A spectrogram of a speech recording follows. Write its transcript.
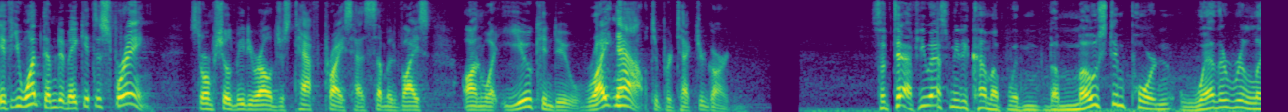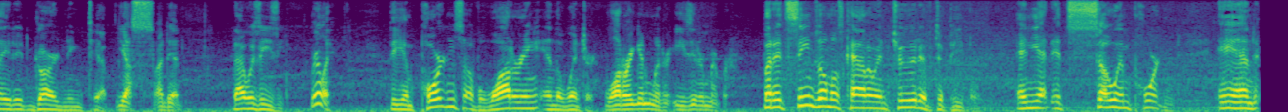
if you want them to make it to spring. Storm Shield meteorologist Taft Price has some advice on what you can do right now to protect your garden. So, Taft, you asked me to come up with the most important weather related gardening tip. Yes, I did. That was easy. Really? The importance of watering in the winter. Watering in winter, easy to remember. But it seems almost counterintuitive to people, and yet it's so important. And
